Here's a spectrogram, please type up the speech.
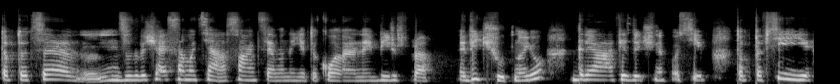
Тобто, це зазвичай саме ця санкція вона є такою найбільш відчутною для фізичних осіб, тобто всі її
